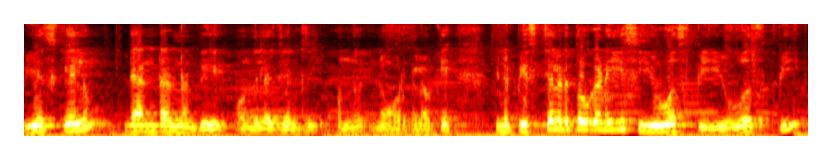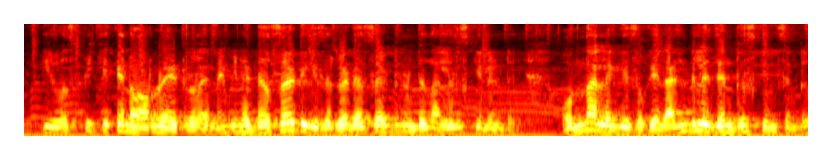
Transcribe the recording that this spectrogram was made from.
V S കെയിലും രണ്ടെണ്ണം ഉണ്ട്. ഒന്ന് ലെജൻഡറി ഒന്ന് നോർമൽ ഓക്കെ പിന്നെ പിസ്റ്റൽ എടുത്ത് നോക്കുകയാണെങ്കിൽ U S P U S P U S പിക്കൊക്കെ നോർമൽ ആയിട്ടുള്ള തന്നെ. പിന്നെ ഡെസേർട്ട് ഗീസ് ഒക്കെ. ഡെസേർട്ടിനുണ്ട് നല്ലൊരു സ്കിൻ ഉണ്ട്. ഒന്നല്ല ഗീസ് ഓക്കെ രണ്ട് ലെജൻഡറി സ്കിൻസ് ഉണ്ട്.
